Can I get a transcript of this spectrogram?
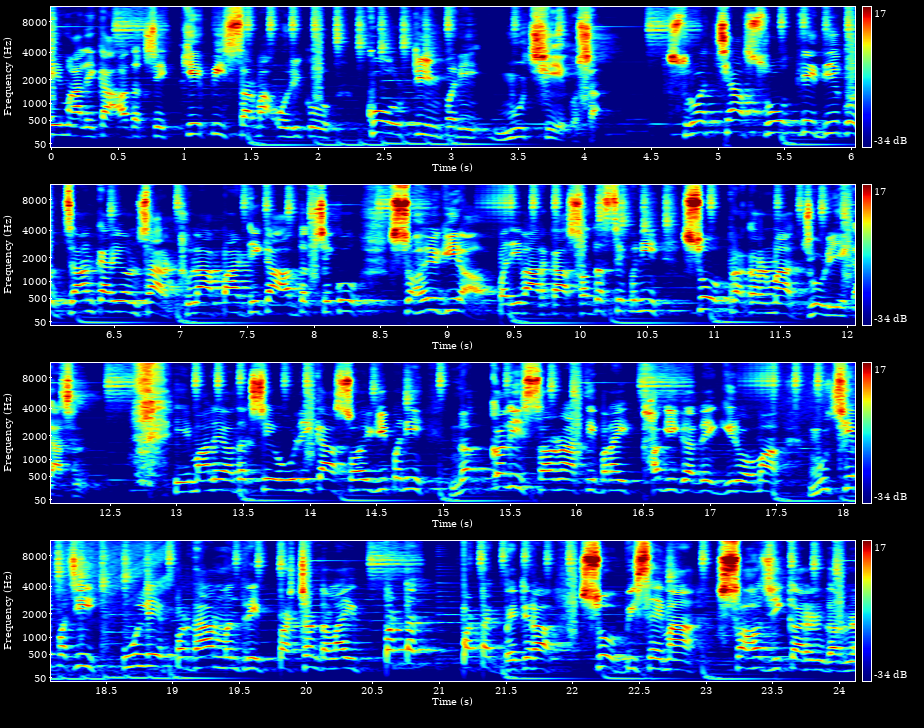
एमालेका अध्यक्ष केपी शर्मा ओलीको कोर टिम पनि मुछिएको छ। सुरक्षा स्रोतले दिएको जानकारी अनुसार ठुला पार्टीका अध्यक्षको सहयोगी र परिवारका सदस्य पनि सो प्रकरणमा जोडिएका छन्। एमाले अध्यक्ष ओलीका सहयोगी पनि नक्कली शरणार्थी बनाई ठगी गर्ने गिरोहमा मुछिएपछि उनले प्रधानमन्त्री प्रचण्डलाई पटक पटक भेटेर सो विषयमा सहजीकरण गर्न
